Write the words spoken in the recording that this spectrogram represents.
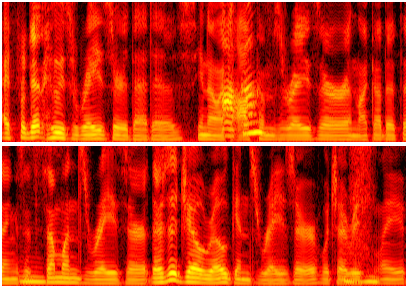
I forget whose razor that is. You know, like Occam's? Occam's razor and like other things. Mm. It's someone's razor. There's a Joe Rogan's razor, which I recently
